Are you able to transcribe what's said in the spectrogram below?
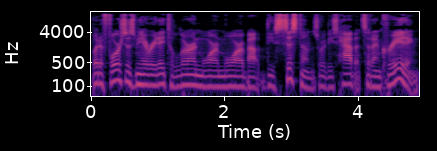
but it forces me every day to learn more and more about these systems or these habits that I'm creating.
